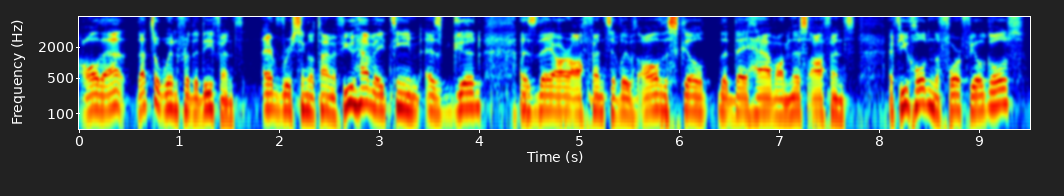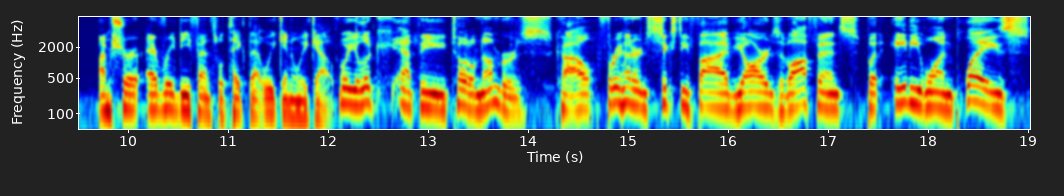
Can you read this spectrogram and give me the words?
all that, that's a win for the defense every single time. If you have a team as good as they are offensively with all the skill that they have on this offense, if you hold them to four field goals, I'm sure every defense will take that week in and week out. Well, you look at the total numbers, Kyle 365 yards of offense, but 81 plays,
